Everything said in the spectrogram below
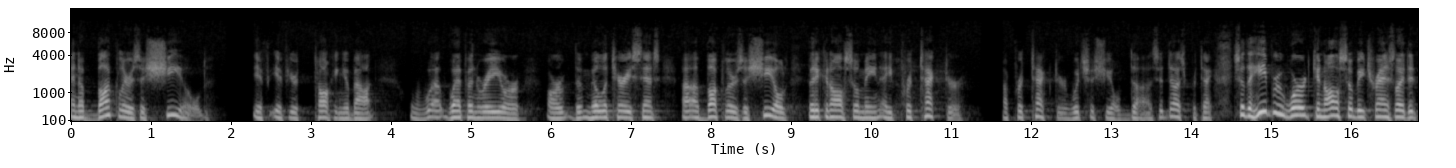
And a buckler is a shield, if, if you're talking about weaponry or, or the military sense. A buckler is a shield, but it can also mean a protector a protector, which a shield does. It does protect. So the Hebrew word can also be translated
